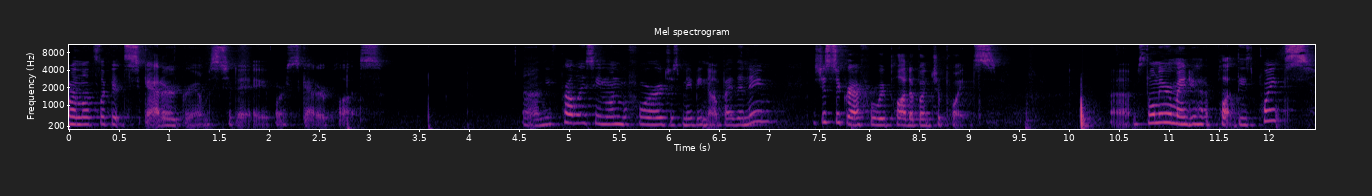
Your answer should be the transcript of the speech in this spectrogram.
everyone, let's look at scattergrams today, or scatter plots. Um, you've probably seen one before, just maybe not by the name. It's just a graph where we plot a bunch of points. Um, so let me remind you how to plot these points,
